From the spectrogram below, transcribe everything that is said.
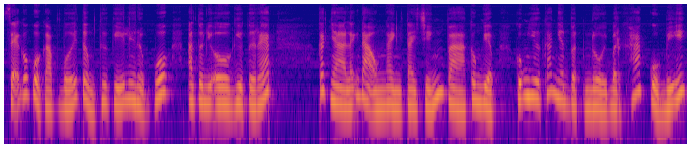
sẽ có cuộc gặp với Tổng thư ký Liên Hợp Quốc Antonio Guterres, các nhà lãnh đạo ngành tài chính và công nghiệp cũng như các nhân vật nổi bật khác của Mỹ.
